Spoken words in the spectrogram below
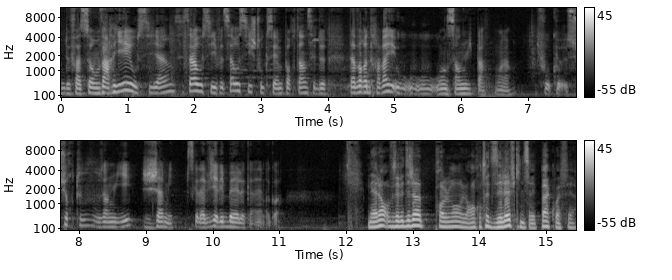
de façon variée aussi, hein, c'est ça aussi. Ça aussi, je trouve que c'est important, c'est de d'avoir un travail où, où, où on s'ennuie pas. Voilà. Il faut que surtout vous vous ennuyez jamais, parce que la vie elle est belle quand même, quoi. Mais alors, vous avez déjà probablement rencontré des élèves qui ne savaient pas quoi faire.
